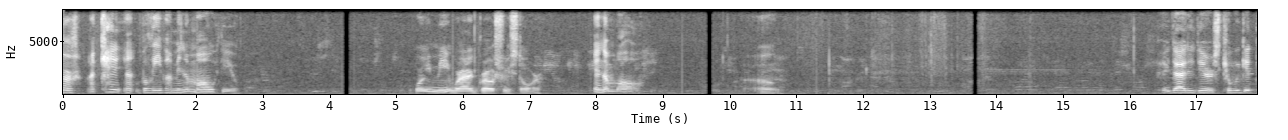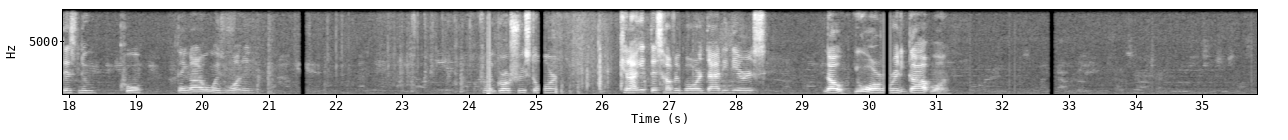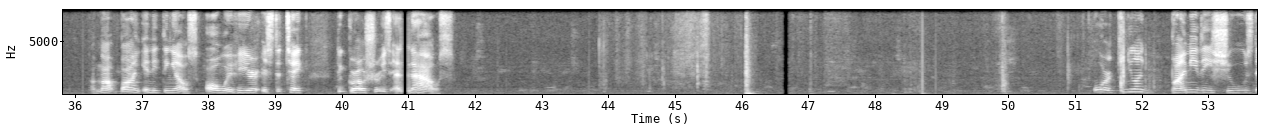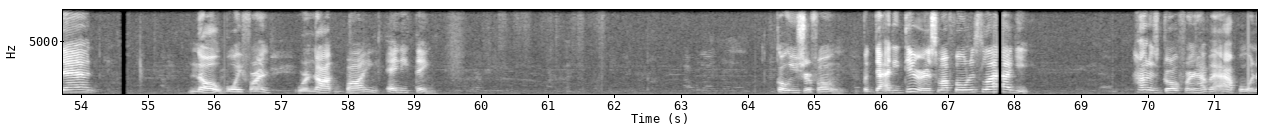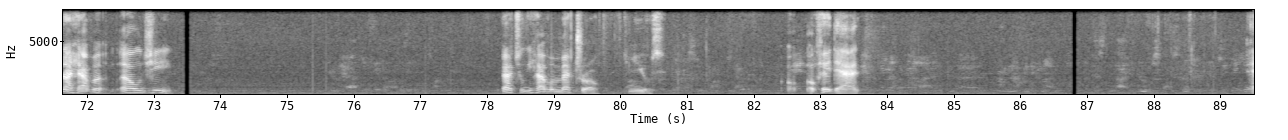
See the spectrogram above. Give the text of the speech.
Parker, I can't uh, believe I'm in the mall with you. What do you mean? We're at a grocery store. In the mall. Oh. Hey, Daddy dearest, can we get this new cool thing I always wanted? From the grocery store? Can I get this hoverboard, Daddy dearest? No, you already got one. I'm not buying anything else. All we're here is to take the groceries and the house. Or can you like buy me these shoes, Dad? No, boyfriend. We're not buying anything. Go use your phone. But daddy dearest, my phone is laggy. How does girlfriend have an Apple and I have a LG? Actually have a Metro to use. Okay, Dad.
